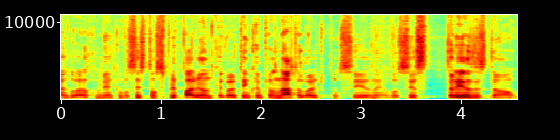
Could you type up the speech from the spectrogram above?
Agora, como é que vocês estão se preparando? Que agora tem campeonato agora de punceiro, né? Vocês três estão.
